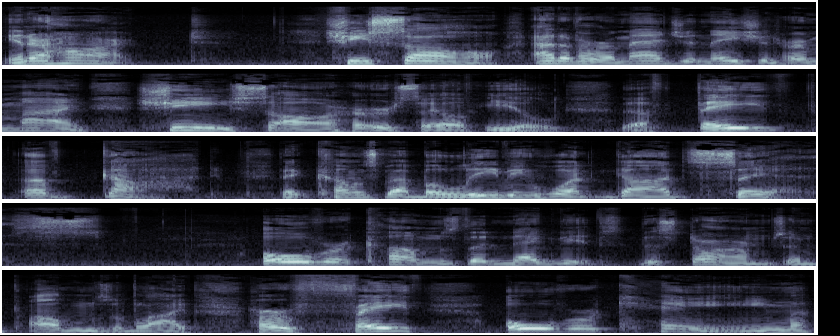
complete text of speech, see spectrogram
in her heart, she saw out of her imagination, her mind, she saw herself healed. The faith of God that comes by believing what God says overcomes the negatives, the storms and problems of life. Her faith overcame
